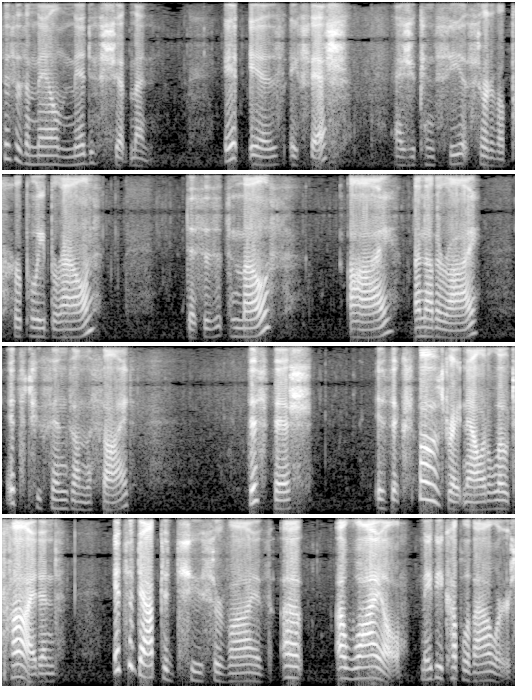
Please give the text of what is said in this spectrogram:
This is a male midshipman. It is a fish. As you can see, it's sort of a purpley brown. This is its mouth, eye, another eye, its two fins on the side. This fish is exposed right now at a low tide, and it's adapted to survive a, a while, maybe a couple of hours.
